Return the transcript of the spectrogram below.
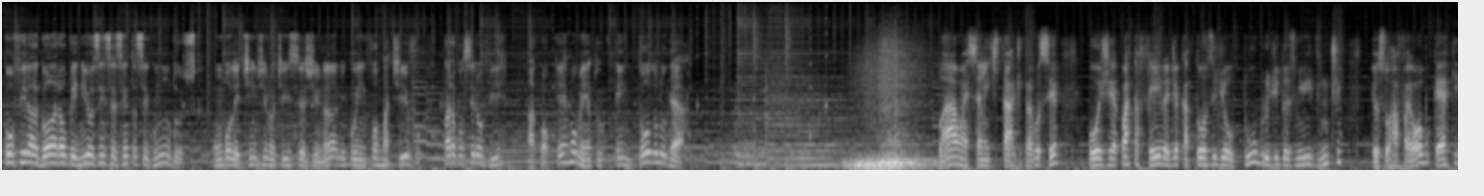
Confira agora o BNews em 60 segundos, um boletim de notícias dinâmico e informativo para você ouvir a qualquer momento, em todo lugar. Olá, uma excelente tarde para você. Hoje é quarta-feira, dia 14 de outubro de 2020. Eu sou Rafael Albuquerque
